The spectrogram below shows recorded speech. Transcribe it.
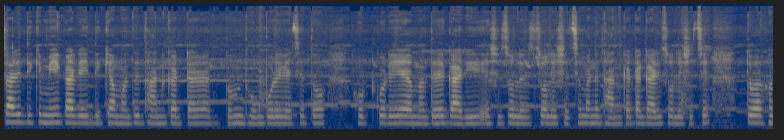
চারিদিকে মেঘ আর এইদিকে আমাদের ধান কাটার একদম ধুম পড়ে গেছে। তো হুট করে আমাদের গাড়ি এসে চলে চলে এসেছে। মানে ধান কাটা গাড়ি চলে এসেছে। তো এখন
